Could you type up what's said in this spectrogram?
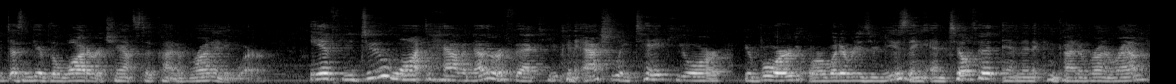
it doesn't give the water a chance to kind of run anywhere if you do want to have another effect you can actually take your your board or whatever it is you're using and tilt it and then it can kind of run around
